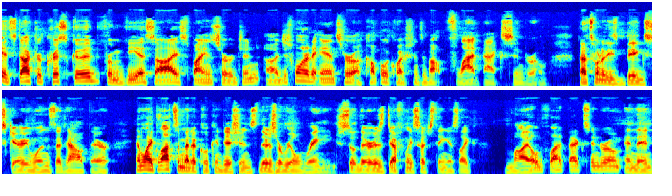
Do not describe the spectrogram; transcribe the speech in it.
it's Dr. Chris Good from VSI, spine surgeon. I uh, just wanted to answer a couple of questions about flat back syndrome. That's one of these big, scary ones that's out there. And like lots of medical conditions, there's a real range. So there is definitely such thing as like mild flat back syndrome and then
